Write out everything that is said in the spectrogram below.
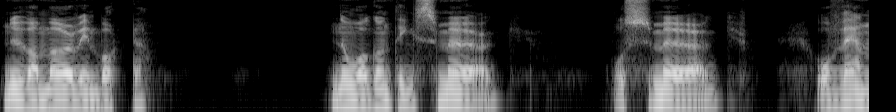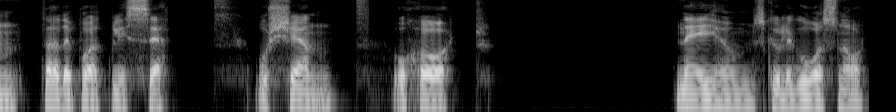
nu var Mervyn borta. Någonting smög och smög och väntade på att bli sett och känt och hört. Nahum skulle gå snart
